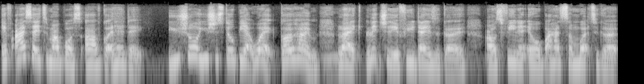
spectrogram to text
if I say to my boss oh I've got a headache you sure you should still be at work? Go home. Like literally a few days ago, I was feeling ill, but I had some work to go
